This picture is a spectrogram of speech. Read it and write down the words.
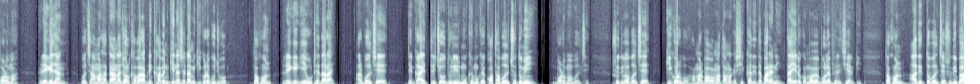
বড়মা রেগে যান। বলছে, আমার হাতে আনা জলখাবার আপনি খাবেন কি না সেটা আমি কি করে বুঝব? তখন রেগে গিয়ে উঠে দাঁড়ায় আর বলছে, যে গায়ত্রী চৌধুরীর মুখে মুখে কথা বলছো তুমি? বড়মা বলছে, সুদীপা বলছে, কি করব? আমার বাবা মা তো আমাকে শিক্ষা দিতে পারেনি, তাই এরকমভাবে বলে ফেলছি আর কি। তখন আদিত্য বলছে, সুদীপা,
